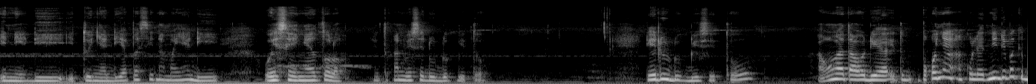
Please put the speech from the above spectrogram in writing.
ini di itunya dia apa sih namanya di WC-nya tuh loh. Itu kan WC duduk gitu. Dia duduk di situ. Aku nggak tahu dia itu pokoknya aku lihat ini dia pakai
